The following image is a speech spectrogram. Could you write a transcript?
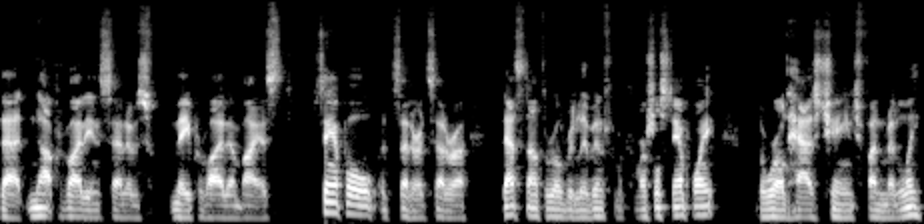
that not providing incentives may provide unbiased sample, et cetera, et cetera. That's not the world we live in from a commercial standpoint. The world has changed fundamentally.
